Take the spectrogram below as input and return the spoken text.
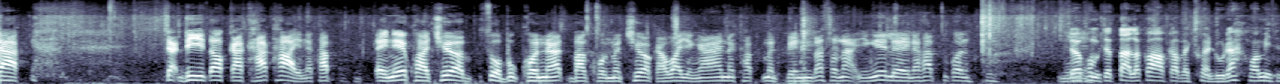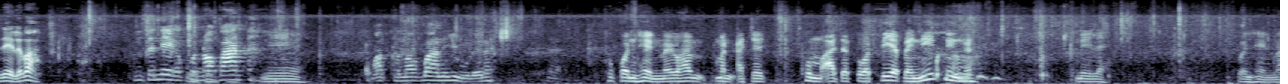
จากจะดีต่อการค้าขายนะครับ ไอ้เนี่ความเชื่อส่วนบุคคลนะ บางคนมาเชื่อกันว่าอย่างงั้นนะครับ มันเป็นลักษณะอย่างนี้เลยนะครับ ทุกคนนี่เดี๋ยวผมจะตัดแล้วก็เอากลับไปแขวนดูนะว่ามีเสน่ห์หรือเปล่า มีเสน่ห์กับคนนอกบ้าน นี่มัดข้างนอกบ้านนี่อยู่เลยนะ ทุกคนเห็นไหมว่ามันอาจจะผมอาจจะตัวเตี้ยไปนิดนึงนะนี่เลยคนเห็นไหม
